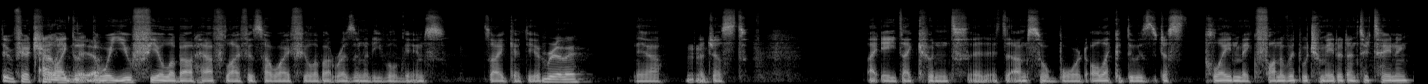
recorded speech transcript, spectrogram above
To be fair, Charlie, like the, that. the way you feel about Half Life is how I feel about Resident Evil games. So I get you. really? Yeah, I just I ate. I couldn't. It, it- I'm so bored. All I could do is just play and make fun of it, which made it entertaining.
